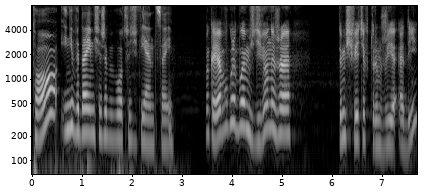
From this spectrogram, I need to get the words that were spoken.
to i nie wydaje mi się, żeby było coś więcej. Okej, ja w ogóle byłem zdziwiony, że w tym świecie, w którym żyje Eddie,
